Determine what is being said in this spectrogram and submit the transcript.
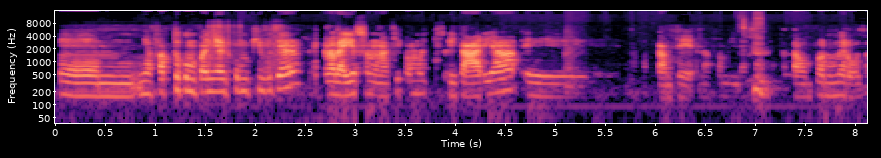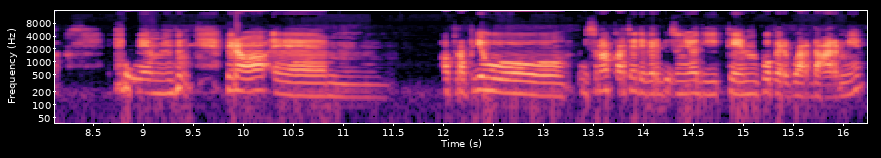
Eh, mi ha fatto compagnia il computer, perché vabbè io sono una tipa molto solitaria e nonostante la famiglia sia stata un po' numerosa, però ehm, ho proprio, mi sono accorta di aver bisogno di tempo per guardarmi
